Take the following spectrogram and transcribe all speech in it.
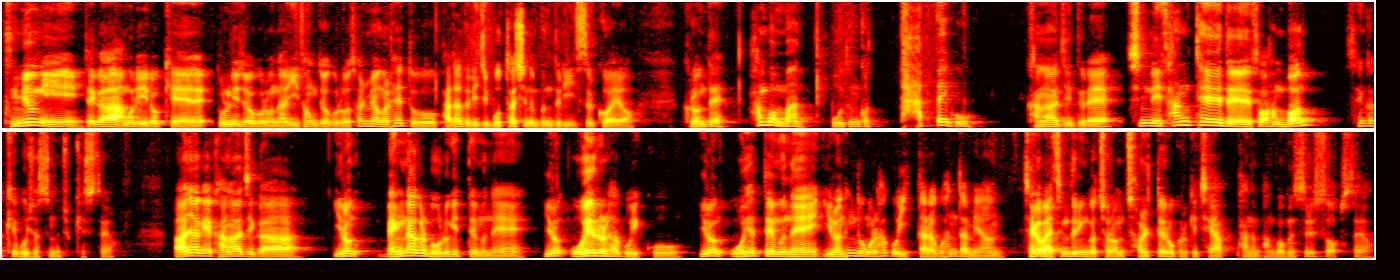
분명히 제가 아무리 이렇게 논리적으로나 이성적으로 설명을 해도 받아들이지 못하시는 분들이 있을 거예요. 그런데 한 번만 모든 것 다 빼고 강아지들의 심리 상태에 대해서 한번 생각해 보셨으면 좋겠어요. 만약에 강아지가 이런 맥락을 모르기 때문에 이런 오해를 하고 있고 이런 오해 때문에 이런 행동을 하고 있다라고 한다면 제가 말씀드린 것처럼 절대로 그렇게 제압하는 방법은 쓸 수 없어요.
